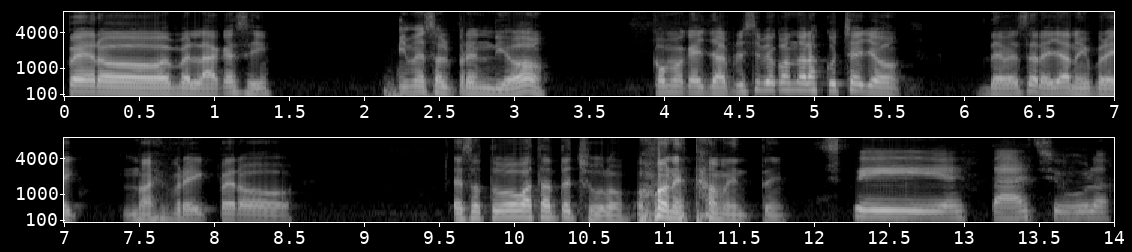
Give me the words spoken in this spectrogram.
pero en verdad que sí. Y me sorprendió. Como que ya al principio cuando la escuché yo, debe ser ella, no hay break, no hay break, pero eso estuvo bastante chulo, honestamente. Sí, está chulo.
